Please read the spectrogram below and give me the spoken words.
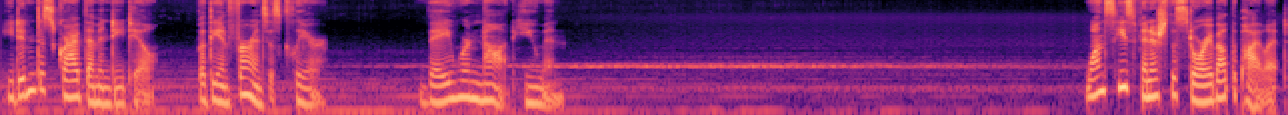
He didn't describe them in detail, but the inference is clear. They were not human. Once he's finished the story about the pilot,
